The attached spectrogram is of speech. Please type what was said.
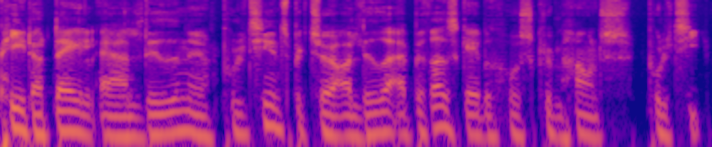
Peter Dahl er ledende politiinspektør og leder af beredskabet hos Københavns politi.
